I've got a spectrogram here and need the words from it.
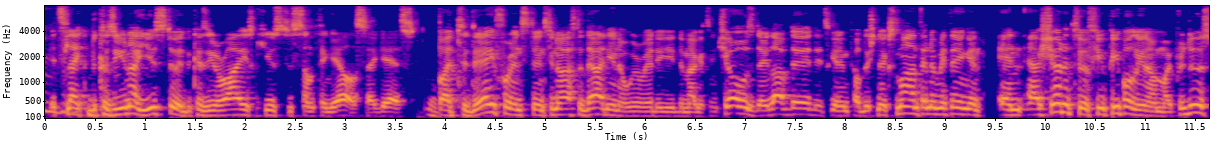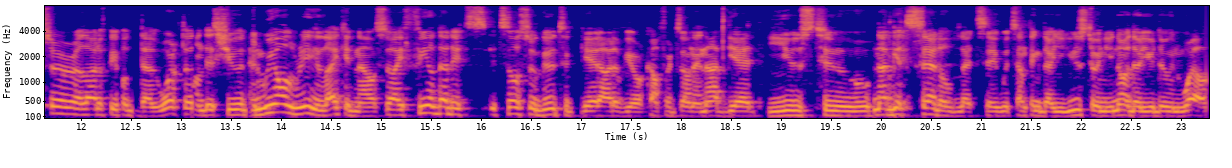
Mm-hmm. It's like because you're not used to it because your eyes used to something else, I guess. But today, for instance, you know, after that, you know, we already, the magazine shows, they loved it. It's getting published next month and everything. And, and I showed it to a few people, you know, my producer, a lot of people that worked on this shoot and we all really like it now. So I feel that it's, it's also good to get out of your comfort zone and not get used to, not get settled, let's say, with something that you're used to and you know that you're doing well.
